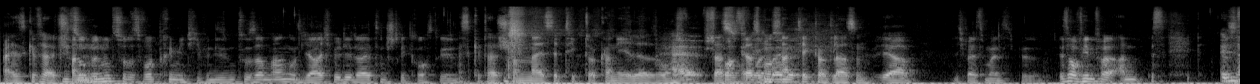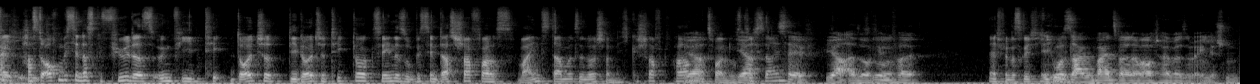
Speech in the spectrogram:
Also es gibt halt Wieso schon. benutzt du das Wort primitiv in diesem Zusammenhang? Und ja, ich will dir da jetzt einen Strick draus drehen. Es gibt halt schon nice TikTok-Kanäle. So. Hä? Das, Spaß, das muss meine- an TikTok lassen. Ja, ich weiß, du meinst nicht böse. Ist auf jeden Fall an. Ist, halt- hast du auch ein bisschen das Gefühl, dass irgendwie deutsche, die deutsche TikTok-Szene so ein bisschen das schafft, was Weins damals in Deutschland nicht geschafft haben? und zwar lustig ja, sein? Safe. Ja, also auf So. jeden Fall. Ja, ich finde das richtig Ich gut. muss sagen, Weins waren aber auch teilweise im englischen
